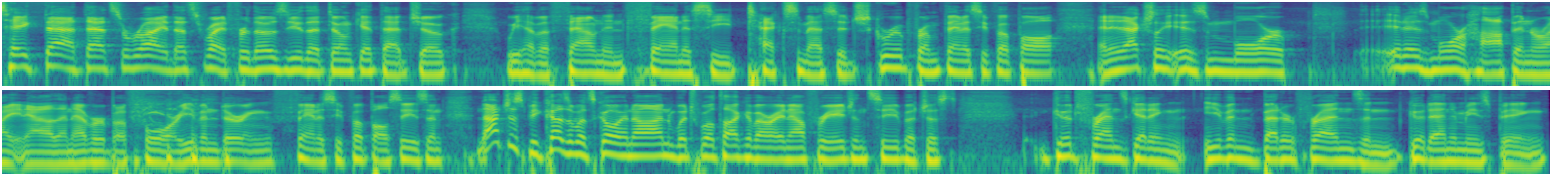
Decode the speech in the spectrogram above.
take that. That's right. That's right. For those of you that don't get that joke, we have a Fountain Fantasy text message group from Fantasy Football, and it actually is more. It is more hopping right now than ever before, even during fantasy football season. Not just because of what's going on, which we'll talk about right now, free agency, but just good friends getting even better friends and good enemies being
